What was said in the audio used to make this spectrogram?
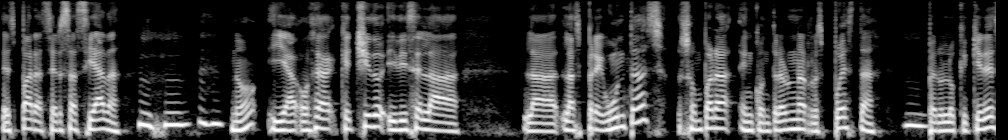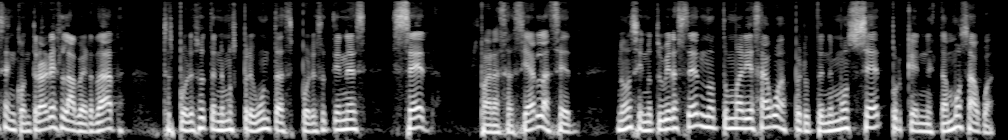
es para ser saciada. ¿no? Y, a- o sea, qué chido. Y dice la, la- las preguntas son para encontrar una respuesta, Mm. pero lo que quieres encontrar es la verdad. Entonces, por eso tenemos preguntas, por eso tienes sed, para saciar la sed. ¿No? Si no tuvieras sed, no tomarías agua, pero tenemos sed porque necesitamos agua.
